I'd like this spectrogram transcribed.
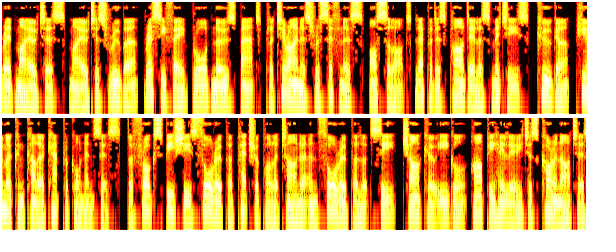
red myotis, Myotis ruber, Recife broad-nosed bat, Platyrrhinus recifinus, ocelot, Leopardus pardalis mitis, cougar, Puma concolor capricornensis, the frog species Thoropa petropolitana and Thoropa lutzi, Chaco eagle, Harpyhaliaetus coronatus,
